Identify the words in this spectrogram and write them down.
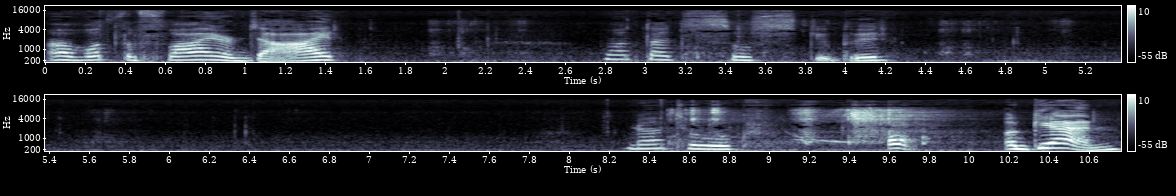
Oh, what the fire died? What? That's so stupid. Not to look. Oh, again.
